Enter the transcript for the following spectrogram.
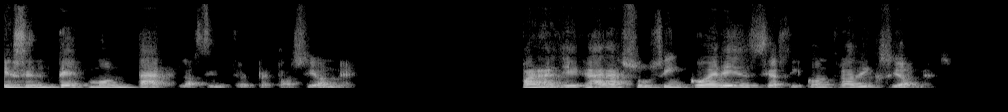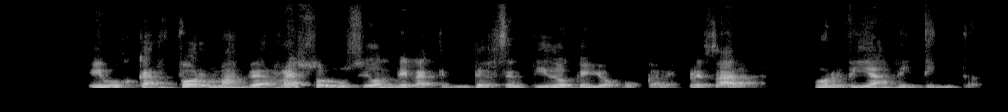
que es el desmontar las interpretaciones para llegar a sus incoherencias y contradicciones y buscar formas de resolución del sentido que ellos buscan expresar por vías distintas.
